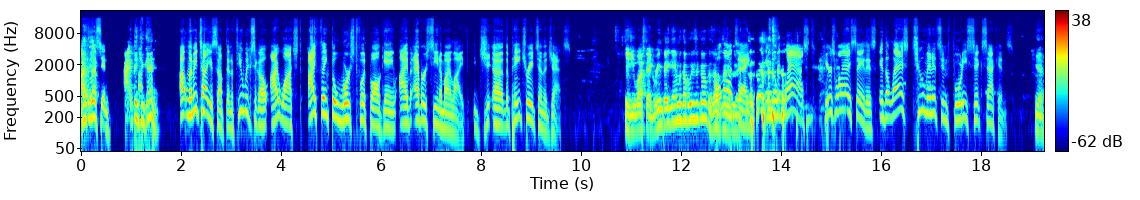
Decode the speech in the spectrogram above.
I, listen. I think you can. Uh, let me tell you something. A few weeks ago, I watched, I think, the worst football game I've ever seen in my life. Uh, the Patriots and the Jets. Did you watch that Green Bay game a couple weeks ago? Because hold on, Zay. in the last, here's why I say this: in the last two minutes and forty six seconds, yeah,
